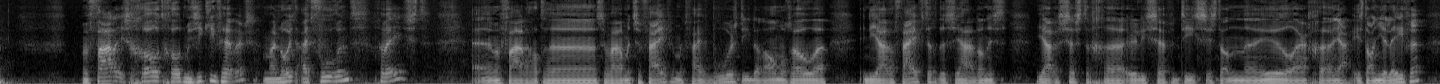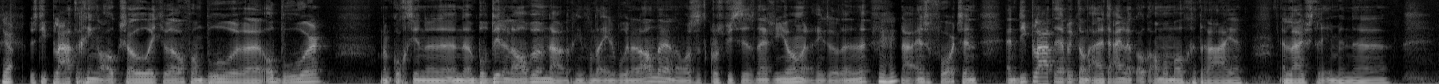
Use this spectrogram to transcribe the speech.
mijn vader is groot, groot muziekliefhebber. Maar nooit uitvoerend geweest. Eh, mijn vader had, eh, ze waren met z'n vijven, met vijf broers, die dan allemaal zo eh, in de jaren 50. Dus ja, dan is de jaren 60, eh, early 70s is dan heel erg, ja, is dan je leven. Ja. Dus die platen gingen ook zo, weet je wel, van broer op broer. Dan kocht je een, een, een Bob Dylan album. Nou, dan ging van de ene broer naar de andere. En dan was het Crosby, Stills, Nash Young. En dan ging zo... Mhm. nou, enzovoorts. En, en die platen heb ik dan uiteindelijk ook allemaal mogen draaien. En luisteren in mijn,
